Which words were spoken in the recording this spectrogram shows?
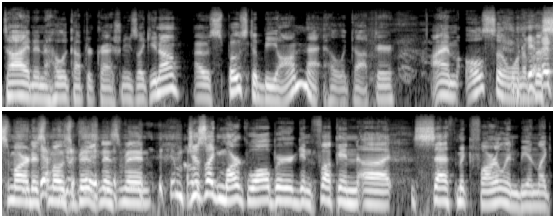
died in a helicopter crash." And he's like, "You know, I was supposed to be on that helicopter. I'm also one of the smartest, most businessmen. Just like Mark Wahlberg and fucking uh, Seth MacFarlane being like,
